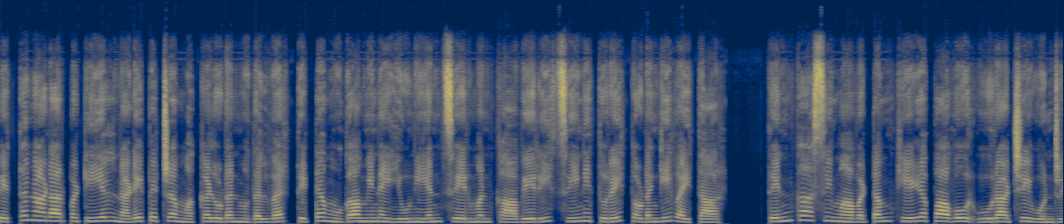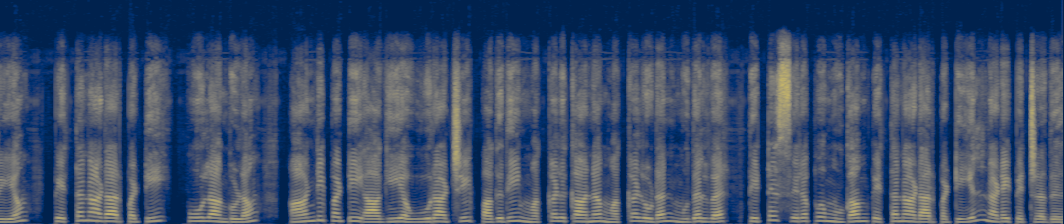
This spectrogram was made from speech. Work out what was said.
பெத்தநாடார்பட்டியில் நடைபெற்ற மக்களுடன் முதல்வர் திட்ட முகாமினை யூனியன் சேர்மன் காவேரி சீனித்துறை தொடங்கி வைத்தார். தென்காசி மாவட்டம் கீழப்பாவூர் ஊராட்சி ஒன்றியம் பெத்தநாடார்பட்டி பூலாங்குளம் ஆண்டிப்பட்டி ஆகிய ஊராட்சி பகுதி மக்களுக்கான மக்களுடன் முதல்வர் திட்ட சிறப்பு முகாம் பெத்தநாடார்பட்டியில் நடைபெற்றது.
